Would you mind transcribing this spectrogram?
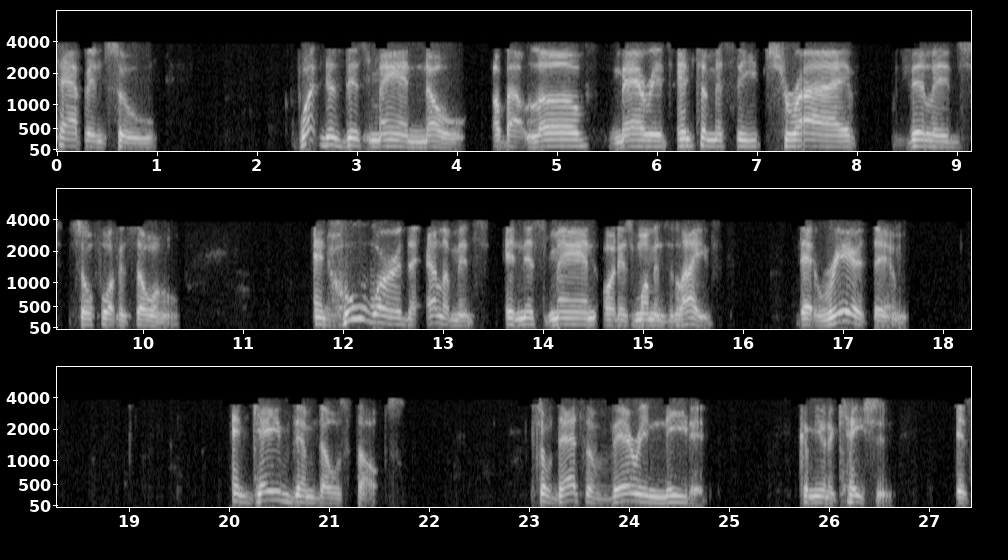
tap into what does this man know about love, marriage, intimacy, tribe, village, so forth and so on? And who were the elements in this man or this woman's life that reared them and gave them those thoughts? So that's a very needed communication. It's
